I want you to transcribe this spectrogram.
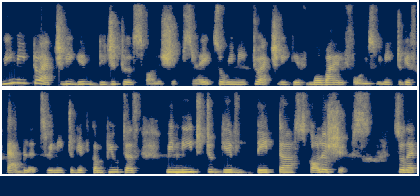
we need to actually give digital scholarships, right? So we need to actually give mobile phones, we need to give tablets, we need to give computers, we need to give data scholarships so that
